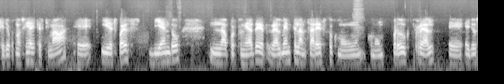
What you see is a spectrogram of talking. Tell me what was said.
que yo conocía y que estimaba, eh, y después viendo la oportunidad de realmente lanzar esto como un, como un producto real, eh, ellos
